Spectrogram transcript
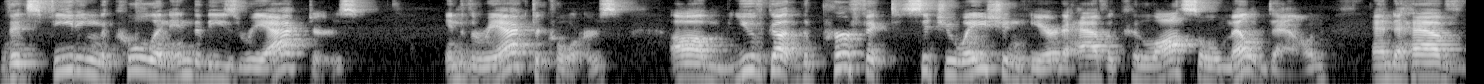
that's feeding the coolant into these reactors, into the reactor cores. Um, you've got the perfect situation here to have a colossal meltdown and to have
